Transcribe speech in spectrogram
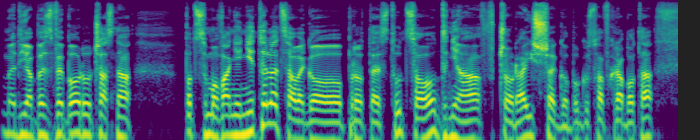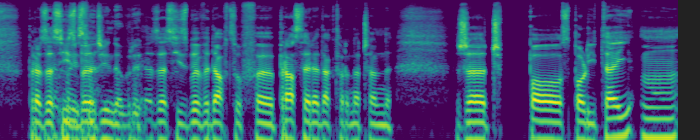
Media bez wyboru, czas na podsumowanie nie tyle całego protestu, co dnia wczorajszego. Bogusław Hrabota, prezes Izby, Dzień dobry. prezes Izby Wydawców e, Prasy, redaktor naczelny Rzeczpospolitej. Mm,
